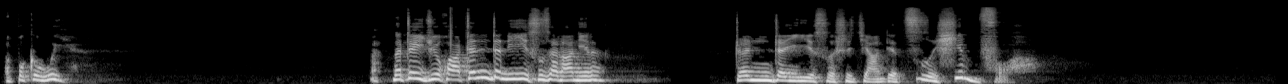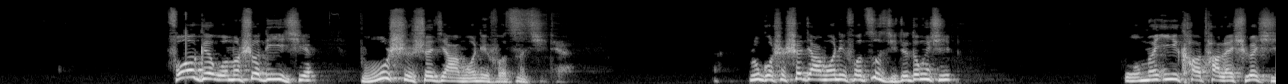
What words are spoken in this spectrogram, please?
啊，不够味啊。那这句话真正的意思在哪里呢？真正意思是讲的自信佛，佛给我们说的一切，不是释迦牟尼佛自己的。如果是释迦牟尼佛自己的东西，我们依靠他来学习，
